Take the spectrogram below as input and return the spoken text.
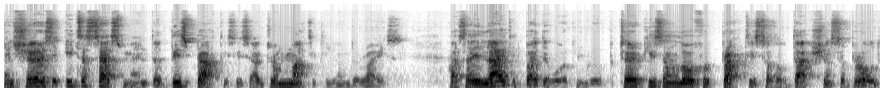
and shares its assessment that these practices are dramatically on the rise. As highlighted by the Working Group, Turkey's unlawful practice of abductions abroad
